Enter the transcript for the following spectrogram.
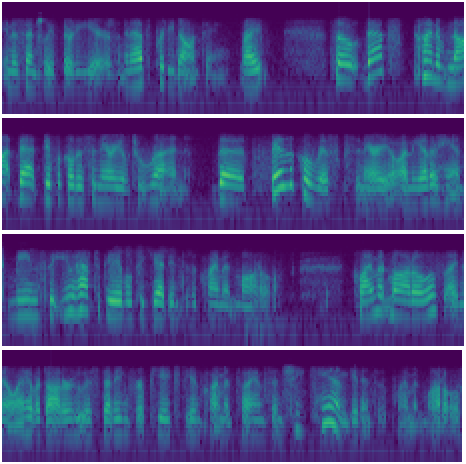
in essentially 30 years. I mean, that's pretty daunting, right? So that's kind of not that difficult a scenario to run. The physical risk scenario, on the other hand, means that you have to be able to get into the climate models. Climate models, I know I have a daughter who is studying for a PhD in climate science, and she can get into the climate models,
